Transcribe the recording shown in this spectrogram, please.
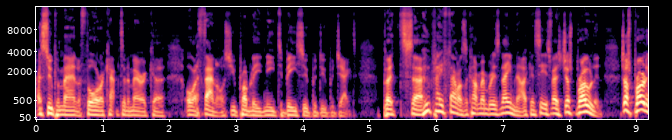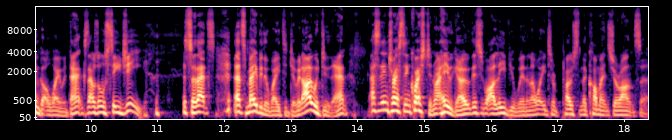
a Superman, a Thor, a Captain America, or a Thanos, you probably need to be super duper jacked. But uh, who played Thanos? I can't remember his name now. I can see his face. Josh Brolin. Josh Brolin got away with that because that was all CG. so that's that's maybe the way to do it. I would do that. That's an interesting question. Right, here we go. This is what I'll leave you with, and I want you to post in the comments your answer.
